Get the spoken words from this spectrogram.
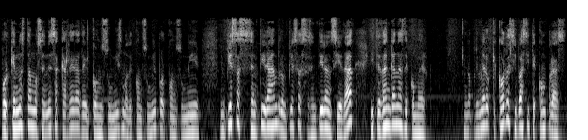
porque no estamos en esa carrera del consumismo, de consumir por consumir. Empiezas a sentir hambre, empiezas a sentir ansiedad y te dan ganas de comer. lo primero que corres y vas y te compras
